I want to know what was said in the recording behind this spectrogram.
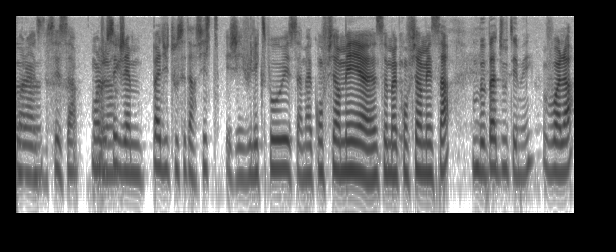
Voilà, c'est ça. Moi, voilà. je sais que j'aime pas du tout cet artiste. Et j'ai vu l'expo et ça m'a confirmé, ça m'a confirmé ça. On peut pas tout aimer. Voilà.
